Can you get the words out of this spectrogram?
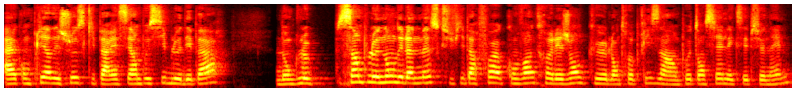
à accomplir des choses qui paraissaient impossibles au départ. Donc le simple nom d'Elon Musk suffit parfois à convaincre les gens que l'entreprise a un potentiel exceptionnel.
